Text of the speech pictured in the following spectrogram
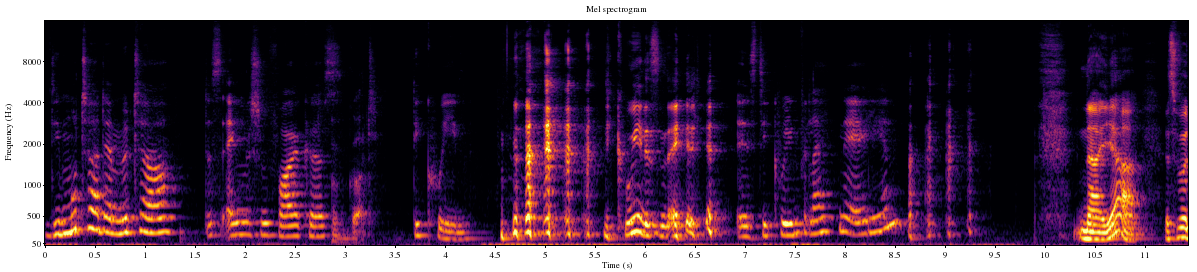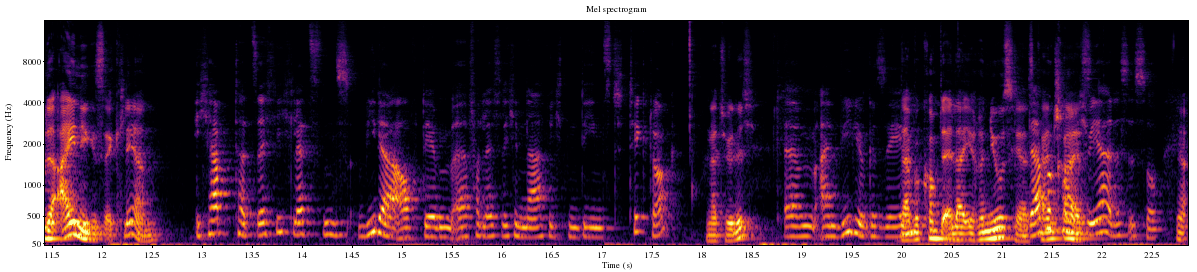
Die Mutter der Mütter des englischen Volkes, Oh Gott. die Queen. Die Queen ist ein Alien. Ist die Queen vielleicht eine Alien? Naja, es würde einiges erklären. Ich habe tatsächlich letztens wieder auf dem äh, verlässlichen Nachrichtendienst TikTok Natürlich. ähm, ein Video gesehen. Da bekommt Ella ihre News her. Ist Da kein bekomme Scheiß. ich, ja, das ist so. Ja.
